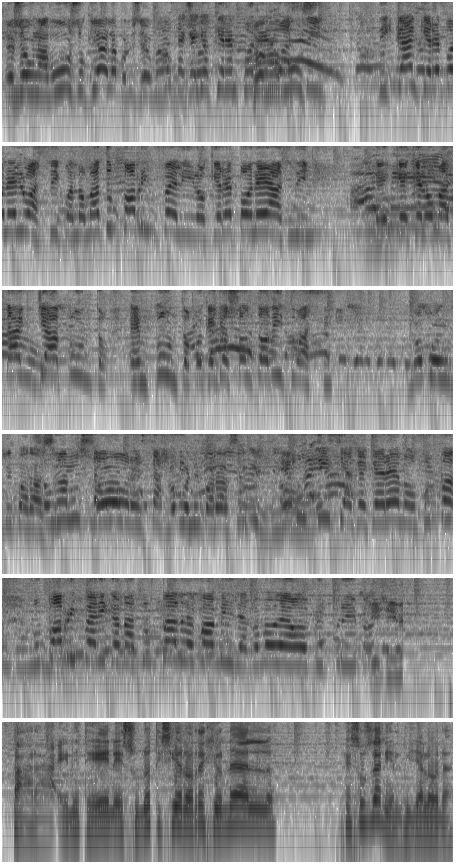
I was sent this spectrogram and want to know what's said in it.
Eso es un abuso, ¿qué hay la policía? Un abuso. que ellos quieren ponerlo así. Dicán quiere ponerlo así, cuando mata un pobre infeliz lo quiere poner así. Que, que, lo matan ya a punto, en punto, porque ellos son toditos así. No pueden disparar así. Son abusadores. No, no pueden disparar así. No. Es justicia que queremos. Un, un pobre infeliz que mató un padre de familia, como de hombre y prima. Para NTN, su noticiero regional, Jesús Daniel Villalona.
